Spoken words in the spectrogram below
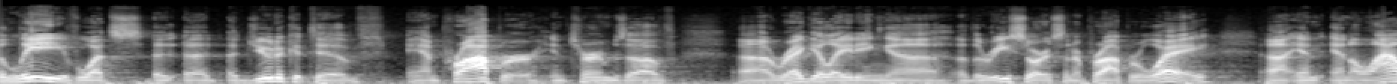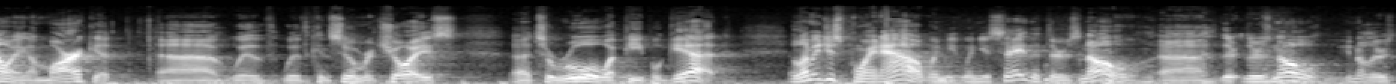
to leave what's adjudicative and proper in terms of uh, regulating uh, the resource in a proper way uh, and, and allowing a market uh, with, with consumer choice uh, to rule what people get. And let me just point out, when you, when you say that there's no, uh, there, there's no, you know, there's,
